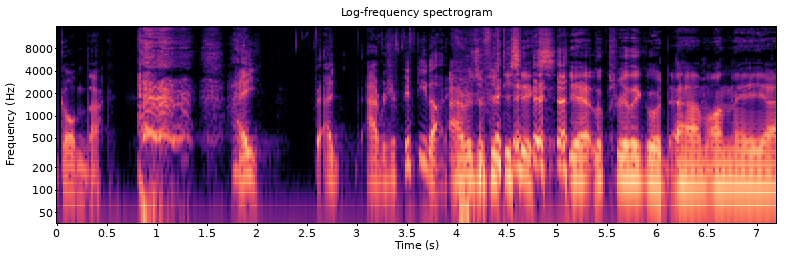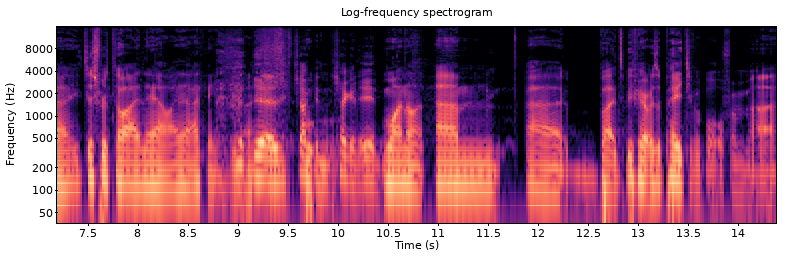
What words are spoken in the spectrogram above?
Golden Duck, Hey, average of 50 though. average of fifty six. yeah, it looks really good um, on the. Uh, just retire now, I, I think. You know. yeah, chuck it, chuck it in. Why not? Um, uh, but to be fair, it was a peach of a ball from uh,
